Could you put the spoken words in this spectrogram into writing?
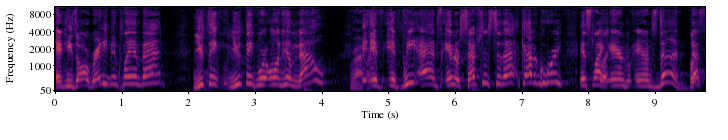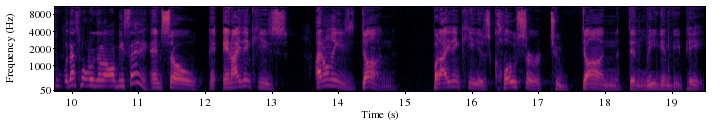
and he's already been playing bad. You think you think we're on him now? Right. If if we adds interceptions to that category, it's like But- Aaron Aaron's done. That's that's what we're gonna all be saying. And so, and I think he's, I don't think he's done, but I think he is closer to done than league MVP.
